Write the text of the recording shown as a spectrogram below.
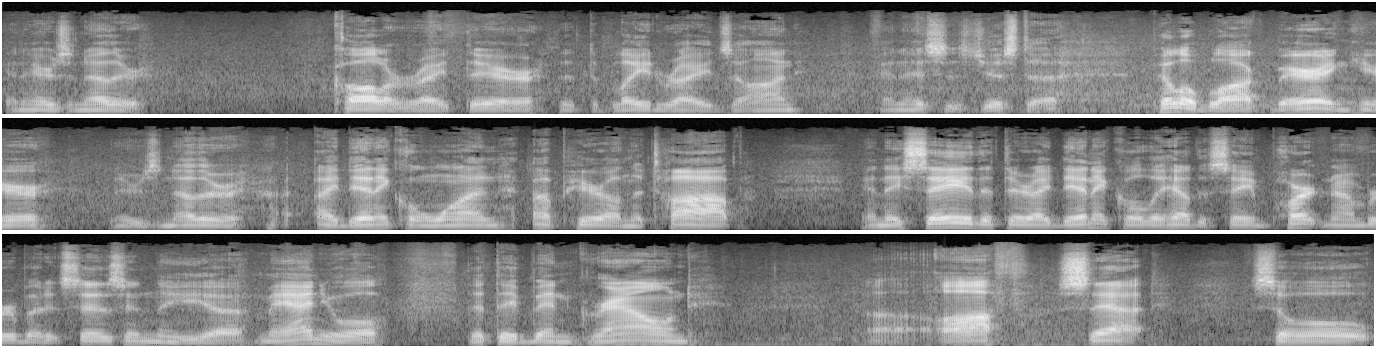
and here's another collar right there that the blade rides on and this is just a pillow block bearing here. There's another identical one up here on the top. And they say that they're identical, they have the same part number, but it says in the uh, manual that they've been ground uh, offset. So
